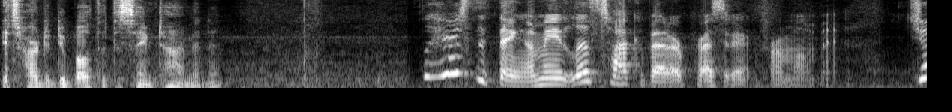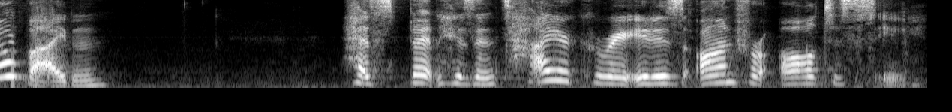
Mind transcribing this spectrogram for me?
it's hard to do both at the same time, isn't it? Well, here's the thing. I mean, let's talk about our president for a moment. Joe Biden has spent his entire career, it is on for all to see,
